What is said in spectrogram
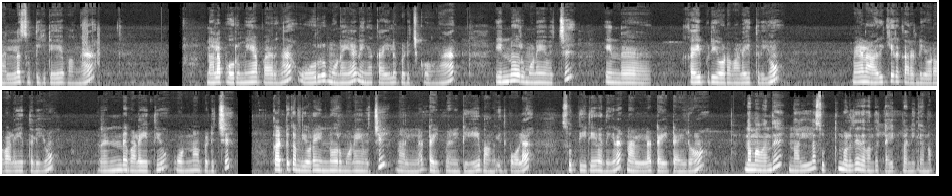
நல்லா சுற்றிக்கிட்டே வாங்க. நல்லா பொறுமையாக பாருங்கள் ஒரு முனையை நீங்கள் கையில் பிடிச்சிக்கோங்க. இன்னொரு முனையை வச்சு இந்த கைப்பிடியோட வளையத்துலேயும் மேலே அரிக்கிற கரண்டியோட வளையத்துலேயும் ரெண்டு வளையத்தையும் ஒன்றா பிடிச்சு கட்டுக்கம்பியோட இன்னொரு முனையை வச்சு நல்லா டைட் பண்ணிகிட்டே வாங்க. இது போல் சுற்றிட்டே வந்தீங்கன்னா நல்லா டைட் ஆகிடும் நம்ம வந்து நல்லா சுற்றும் பொழுது இதை வந்து டைட் பண்ணிக்கணும்.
